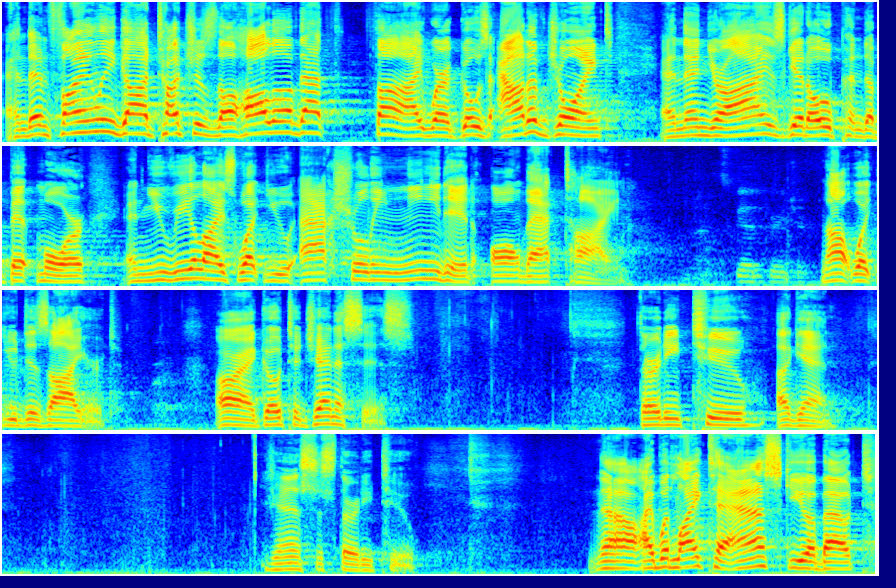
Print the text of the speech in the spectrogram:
And then finally, God touches the hollow of that thigh where it goes out of joint, and then your eyes get opened a bit more, and you realize what you actually needed all that time. That's Good, not what you desired. All right, go to Genesis 32 again. Genesis 32. Now, I would like to ask you about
